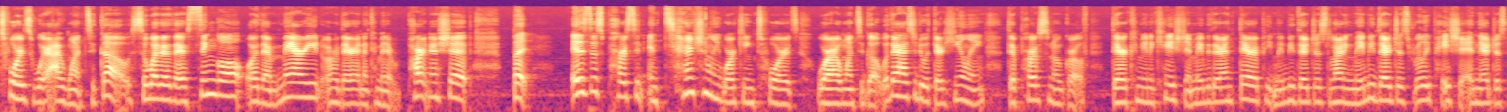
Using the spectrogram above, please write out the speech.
towards where I want to go? So whether they're single or they're married or they're in a committed partnership, but is this person intentionally working towards where I want to go? Whether it has to do with their healing, their personal growth, their communication. Maybe they're in therapy. Maybe they're just learning. Maybe they're just really patient and they're just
